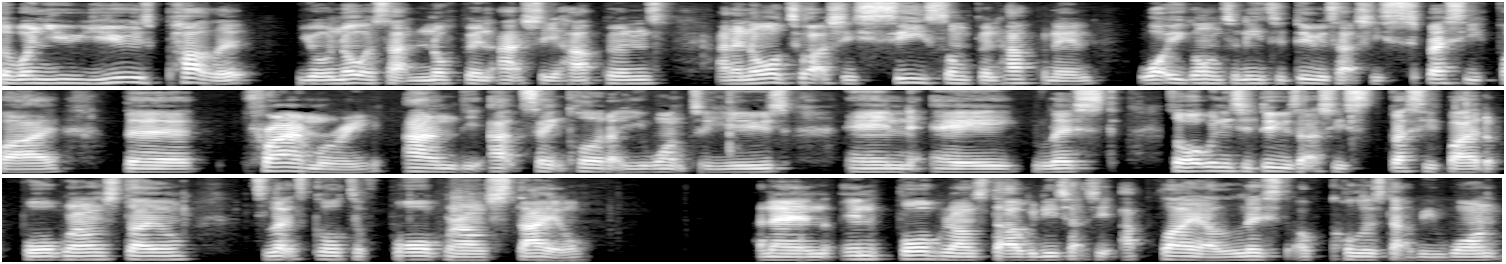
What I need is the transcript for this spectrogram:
So when you use palette, you'll notice that nothing actually happens. And in order to actually see something happening, what you're going to need to do is actually specify the primary and the accent color that you want to use in a list. So what we need to do is actually specify the foreground style. So let's go to foreground style. And then in foreground style, we need to actually apply a list of colors that we want.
